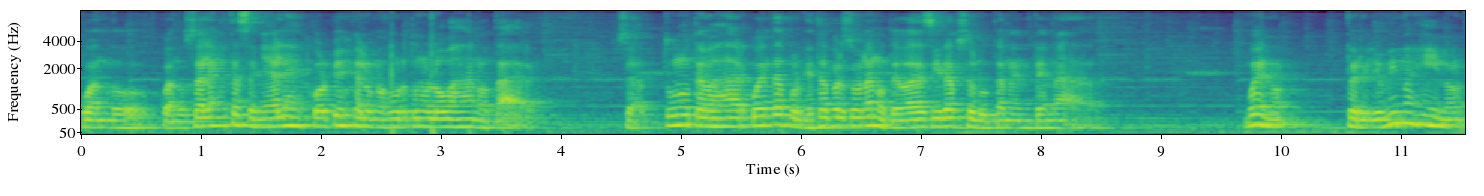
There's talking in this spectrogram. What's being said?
cuando, cuando salen estas señales, Scorpio, es que a lo mejor tú no lo vas a notar. Sea, tú no te vas a dar cuenta porque esta persona no te va a decir absolutamente nada. Bueno, pero yo me imagino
